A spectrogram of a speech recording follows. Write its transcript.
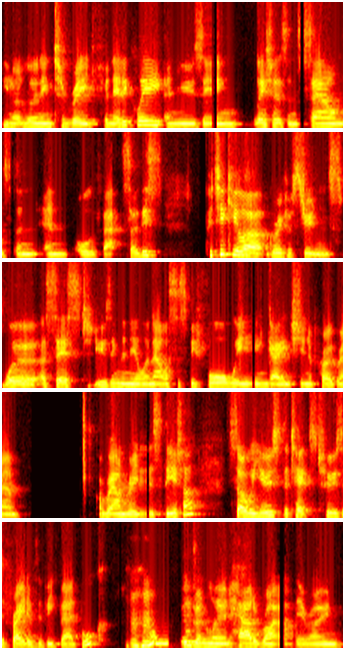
you know, learning to read phonetically and using letters and sounds and and all of that. So this particular group of students were assessed using the Neale analysis before we engaged in a program around readers' theatre. So we used the text "Who's Afraid of the Big Bad Book?" Mm-hmm. Children learned how to write their own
